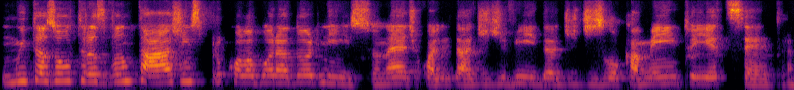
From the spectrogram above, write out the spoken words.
muitas outras vantagens para o colaborador nisso, né, de qualidade de vida, de deslocamento e etc.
